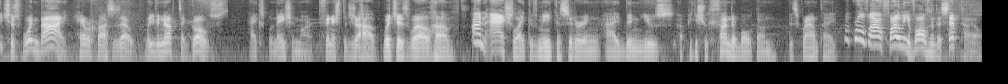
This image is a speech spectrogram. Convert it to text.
it just wouldn't die. Heracross is out, leaving it up to Ghost. Explanation mark. Finish the job. Which is, well, um, un-Ash-like of me, considering I didn't use a Pikachu Thunderbolt on this ground type. But Grovyle finally evolves into Sceptile,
